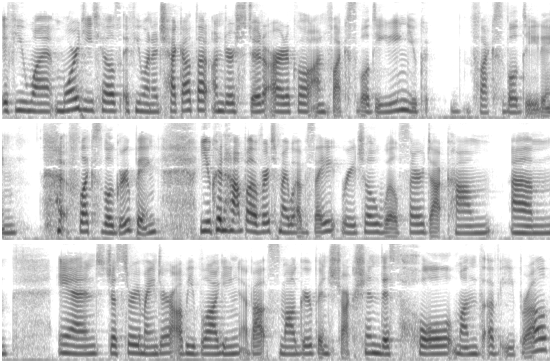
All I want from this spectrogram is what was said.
if you want more details, if you want to check out that understood article on flexible dating, you could flexible dating, flexible grouping, you can hop over to my website, rachelwilser.com. Um, and just a reminder, I'll be blogging about small group instruction this whole month of April.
